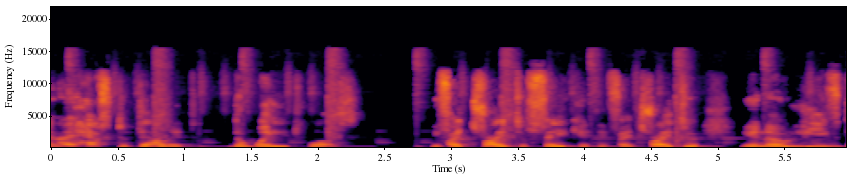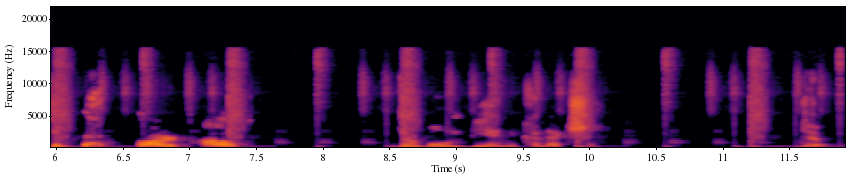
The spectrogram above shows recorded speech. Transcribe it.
And I have to tell it the way it was. If I try to fake it, if I try to, you know, leave the bad part out, there won't be any connection Yep.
